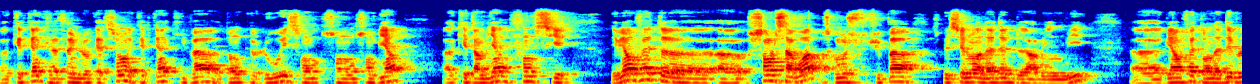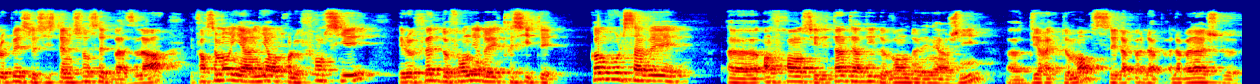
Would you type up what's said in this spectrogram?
euh, quelqu'un qui va faire une location et quelqu'un qui va donc louer son, bien, qui est un bien foncier. Et eh bien en fait, sans le savoir, parce que moi je suis pas spécialement un adepte de Airbnb, euh, eh bien en fait on a développé ce système sur cette base-là. Et forcément il y a un lien entre le foncier et le fait de fournir de l'électricité. Comme vous le savez, euh, en France il est interdit de vendre de l'énergie euh, directement, c'est l'apanage de,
